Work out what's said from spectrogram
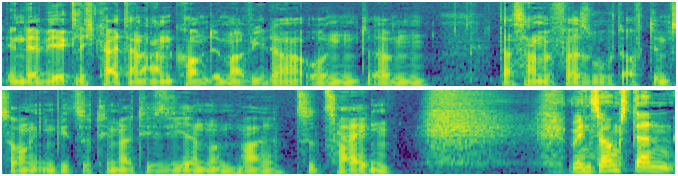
in der Wirklichkeit dann ankommt immer wieder. Und ähm, das haben wir versucht, auf dem Song irgendwie zu thematisieren und mal zu zeigen. Wenn Songs dann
